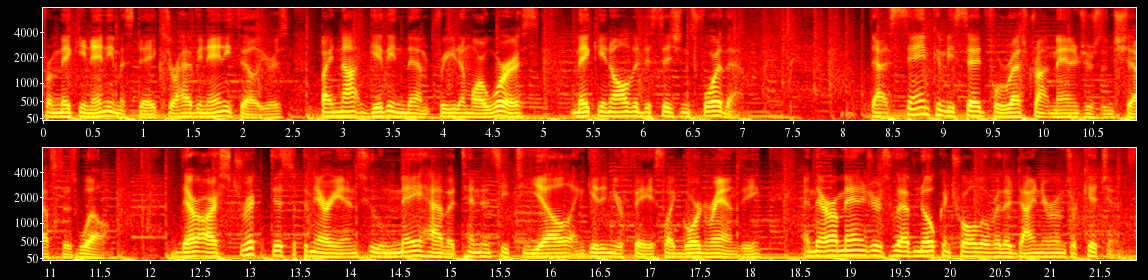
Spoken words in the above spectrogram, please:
from making any mistakes or having any failures by not giving them freedom or worse, making all the decisions for them. That same can be said for restaurant managers and chefs as well. There are strict disciplinarians who may have a tendency to yell and get in your face, like Gordon Ramsay, and there are managers who have no control over their dining rooms or kitchens.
